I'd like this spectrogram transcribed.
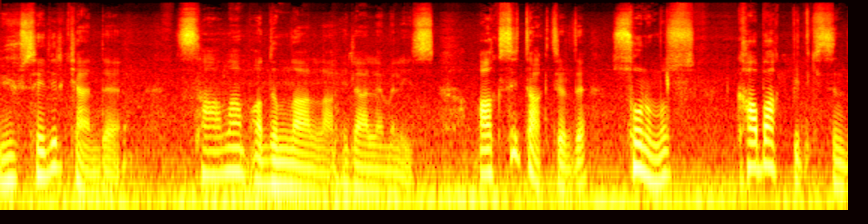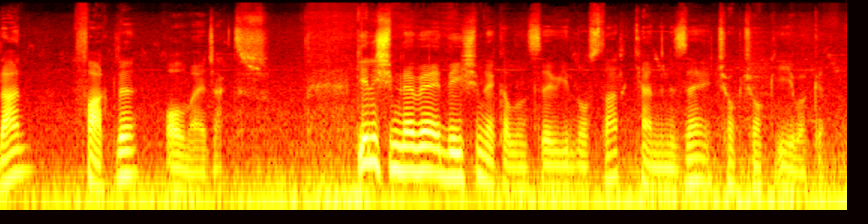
yükselirken de sağlam adımlarla ilerlemeliyiz. Aksi takdirde sonumuz kabak bitkisinden farklı olmayacaktır. Gelişimle ve değişimle kalın sevgili dostlar. Kendinize çok çok iyi bakın.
